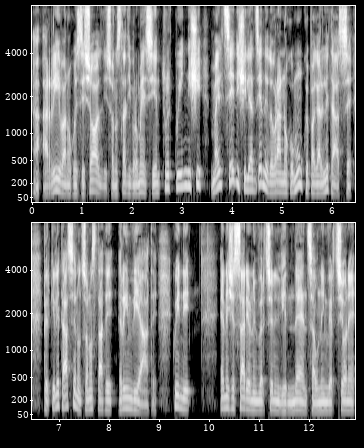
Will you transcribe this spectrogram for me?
arrivano questi soldi, sono stati promessi entro il 15 ma il 16 le aziende dovranno comunque pagare le tasse perché le tasse non sono state rinviate. Quindi è necessaria un'inversione di tendenza, un'inversione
